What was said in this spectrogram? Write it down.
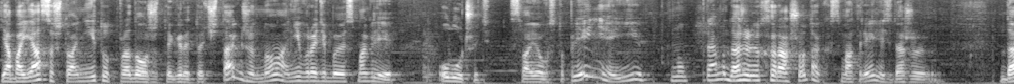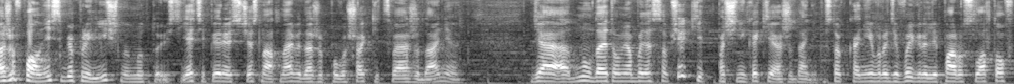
Я боялся, что они и тут продолжат играть точно так же, но они вроде бы смогли улучшить свое выступление и, ну, прямо даже хорошо так смотрелись, даже даже вполне себе прилично. Ну, то есть я теперь, если честно, от Нави даже повышаю какие-то свои ожидания. Я, ну, до этого у меня были вообще какие-то почти никакие ожидания. После того, как они вроде выиграли пару слотов,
